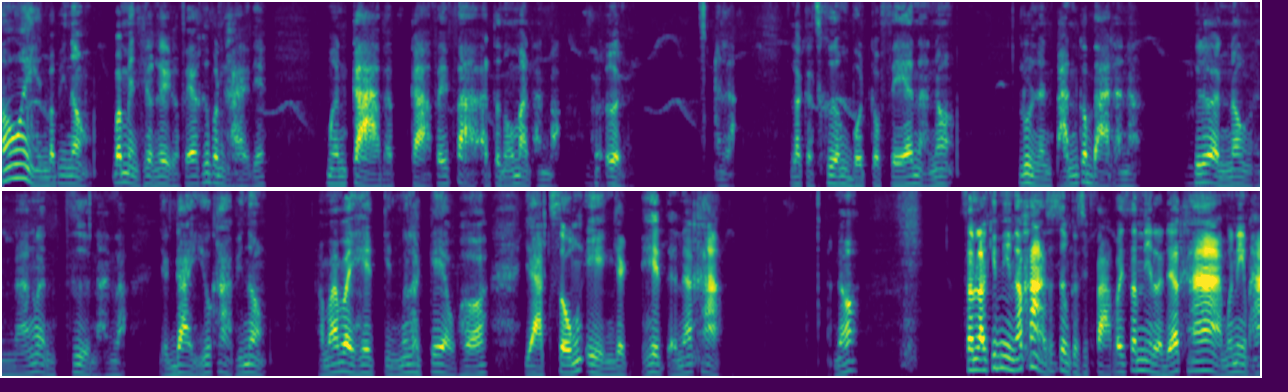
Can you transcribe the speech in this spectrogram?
น้อยๆเห็นป่ะพี่น้องว่าเป็นเครื่องเฮ็ดกาแฟคือเป็นขายเด้เหมือนกาแบบกาไฟฟ้าอัตโนมัติอันบอกเอิญอันละแล้วก็เครื่องบดกาแฟน่ะเนาะรุ่นนั้นพันก็บาทอะนะเพื่ออันน้องอันนางนั่นซื้อนั่นละอยากได้อยู่ค่ะพี่น้อง เอามาไว้เฮ็ดกินเมื้อละแก้วเพราะอยากสงเองอยากเฮ็ดอะนะค่ะเนาะสำหรับคลิปนี้นะค่ะจะเสริมกับสิฝากไว้ซ้ำนี่แหละเด้อค่ะมื้อนี้พา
